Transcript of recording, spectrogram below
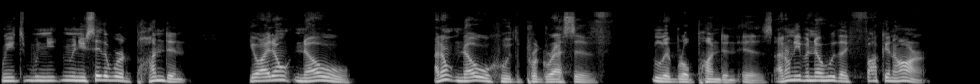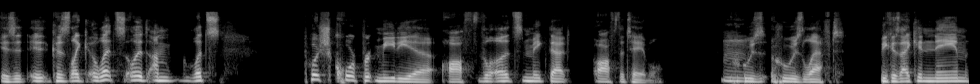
when you when you when you say the word pundit, yo, I don't know, I don't know who the progressive liberal pundit is. I don't even know who they fucking are. Is it because like let's let's um let's push corporate media off the let's make that off the table. Mm. Who's who's left? Because I can name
